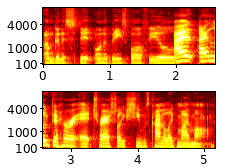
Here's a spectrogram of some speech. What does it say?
I'm gonna spit on a baseball field. I I looked at her at trash like she was kind of like my mom.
